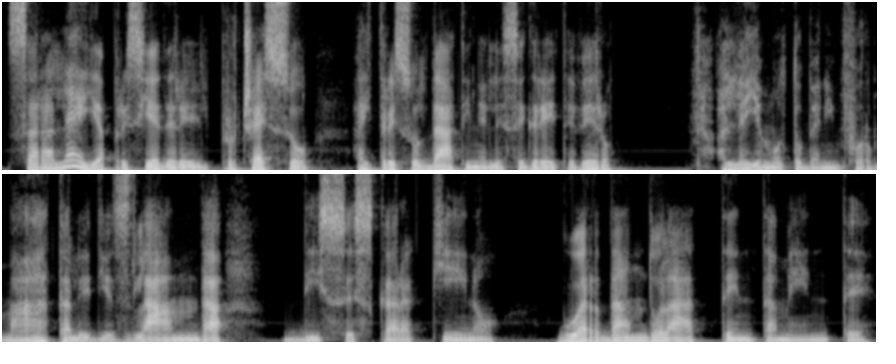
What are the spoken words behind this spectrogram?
sarà lei a presiedere il processo ai tre soldati nelle segrete, vero? Lei è molto ben informata, Lady Eslanda, disse Scaracchino, guardandola attentamente.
